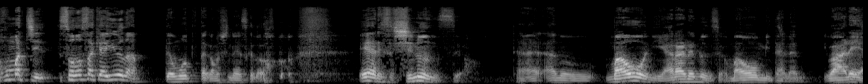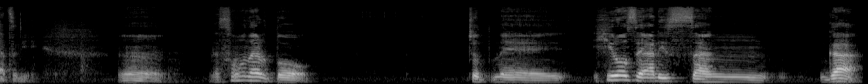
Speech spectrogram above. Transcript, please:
本マッチ、その先は言うなって思ってたかもしれないですけど、エアリス死ぬんですよ。あの、魔王にやられるんですよ。魔王みたいな悪いやつに。うん。そうなると、ちょっとね、広瀬アリスさんが、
